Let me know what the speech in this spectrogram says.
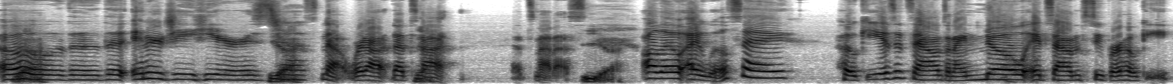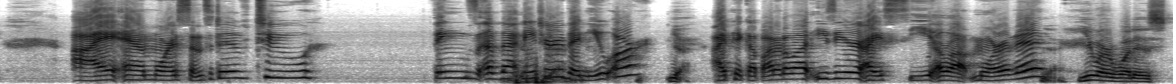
oh the the energy here is Yeah. just no, we're not that's Yeah. not that's not us. yeah Although I will say, hokey as it sounds, and I know it sounds super hokey, I am more sensitive to things of that nature Yeah. than you are. yeah I pick up on it a lot easier. I see a lot more of it. yeah you are what is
